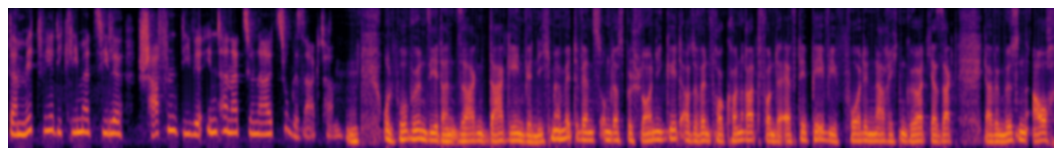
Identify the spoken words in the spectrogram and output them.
damit wir die Klimaziele schaffen, die wir international zugesagt haben. Hm. Und wo würden Sie dann sagen, da gehen wir nicht mehr mit, wenn es um das Beschleunigen geht? Also wenn Frau Konrad von der FDP, wie vor den Nachrichten gehört, ja sagt, ja, wir müssen auch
